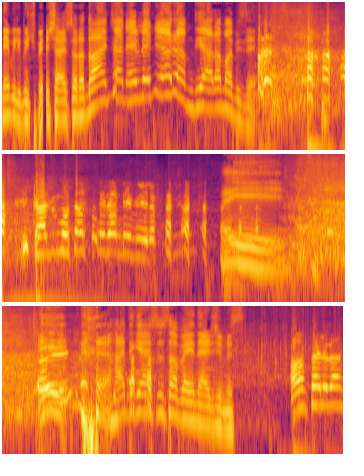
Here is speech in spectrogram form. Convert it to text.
ne bileyim 3-5 ay sonra Doğancan evleniyorum diye arama bizi. Kalbim motorsa neden demeyelim. Ay. İyi. Hadi gelsin sabah enerjimiz. Antalya'dan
